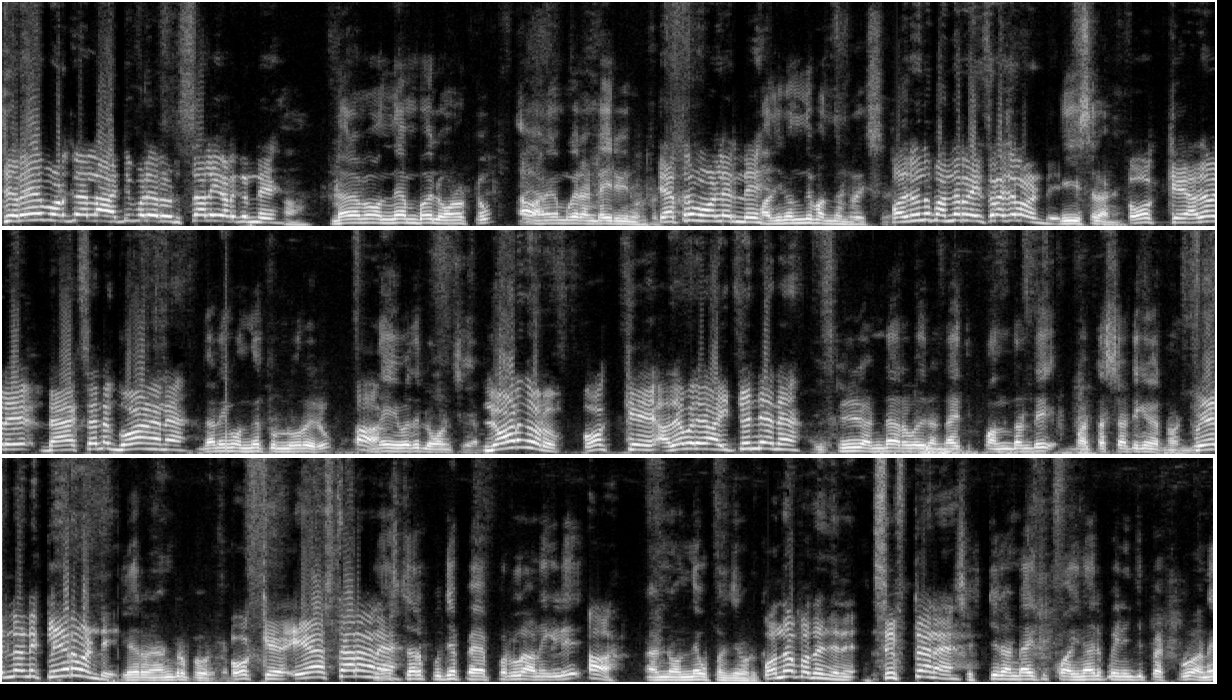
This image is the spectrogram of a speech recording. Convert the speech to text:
ചെറിയ മുടക്കല്ല അടിപൊളി റിസാലി കിടക്കണ്ടേ ഒന്നേ അമ്പത് ലോൺ ഇട്ടും. നമുക്ക് രണ്ടായിരം എത്ര മോളിലുണ്ട് പതിനൊന്ന് പന്ത്രണ്ട് റൈസ് പതിനൊന്ന് പന്ത്രണ്ട് റൈസ് ഉണ്ട്. ഡീസലാണ് ഓക്കെ അതേപോലെ ഡാക്സിന്റെ ഗോ അങ്ങനെ ഇതാണെങ്കിൽ ഒന്നേ തൊണ്ണൂറ് വരും. ഇരുപത് ഒന്നേ ലോൺ ചെയ്യാം. ലോൺ കയറും ഓക്കെ അതേപോലെ ഐ ട്വന്റി തന്നെ ട്വന്റി രണ്ട് അറുപത് രണ്ടായിരത്തി പന്ത്രണ്ട് ബട്ടർ സ്റ്റാർട്ടിങ് വരുന്നുണ്ട്. വരുന്നുണ്ട് ക്ലിയർ വണ്ടി. ക്ലിയർ രണ്ട് റുപ്യ കൊടുക്കും. ഓക്കെ എ സ്റ്റാർ അങ്ങനെ സ്റ്റാർ പുതിയ പേപ്പറിലാണെങ്കിൽ ആ. ഒന്നേ മുപ്പത്തഞ്ചിന് കൊടുക്കും. ഒന്നേ സ്വിഫ്റ്റ് ആണ്? സ്വിഫ്റ്റ് രണ്ടായിരത്തി പതിനാല് പതിനഞ്ച് പെട്രോൾ ആണ്.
